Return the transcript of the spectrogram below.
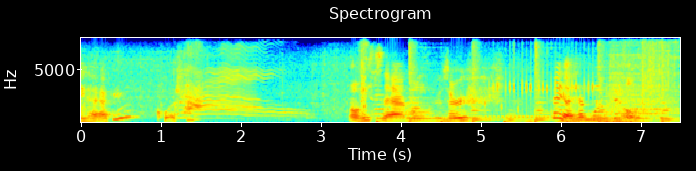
Was he hacking? Question. Oh, he's sad, little loser. Hey, I had one kill.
